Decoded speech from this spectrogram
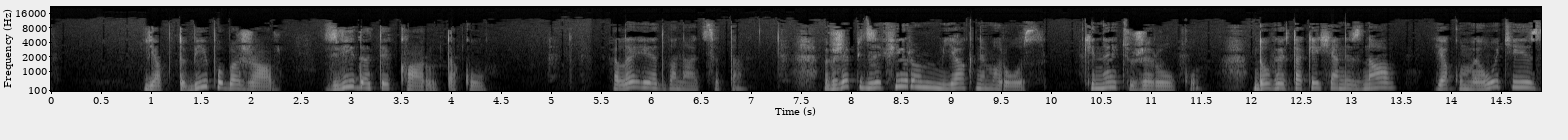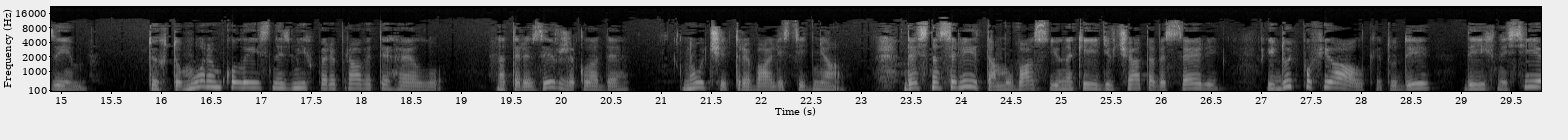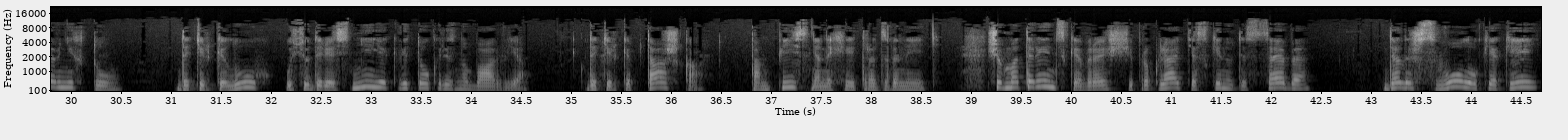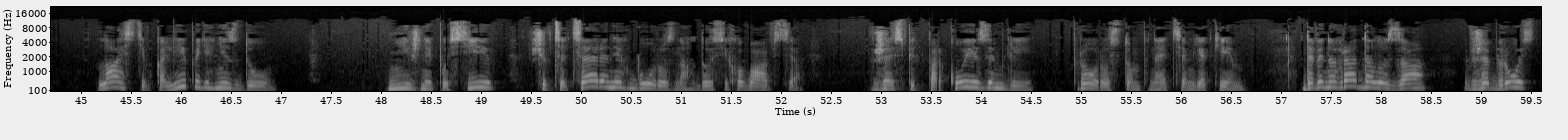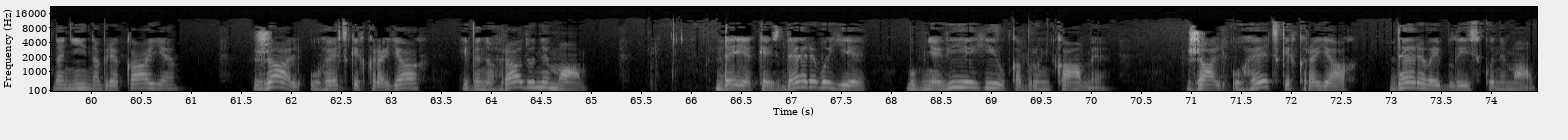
я б тобі побажав звідати кару таку. Елегія 12. Вже під зефіром м'якне мороз, кінець уже року. Довгих таких я не знав, як у Меотії зим. Той, хто морем колись не зміг переправити геллу, на терези вже кладе, ночі тривалісті дня. Десь на селі там у вас юнаки і дівчата веселі, йдуть по фіалки туди, де їх не сіяв ніхто, де тільки луг усюди рясніє квіток різнобарв'я, де тільки пташка, там пісня нехитра дзвенить, щоб материнське врешті прокляття скинути з себе, де лиш сволок який ластівка ліпить гніздо, ніжний посів, що в цецерених борознах досі ховався, вже з-під паркої землі проростом пнеться м'яким, де виноградна лоза вже брость на ній набрякає, жаль у гецьких краях і винограду нема, де якесь дерево є, бубнявіє гілка бруньками. Жаль у гецьких краях дерева й близько нема.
